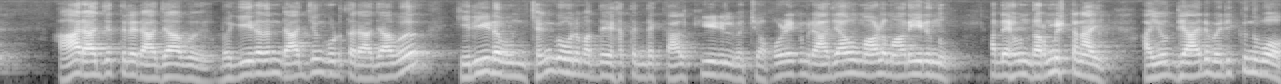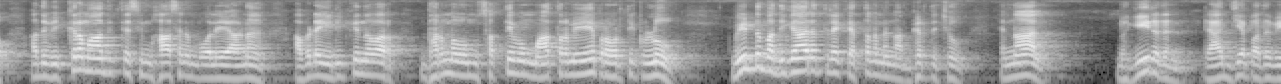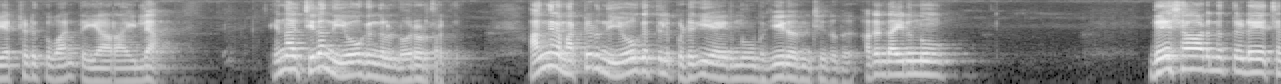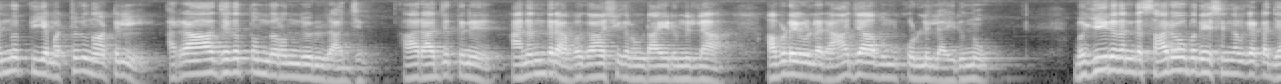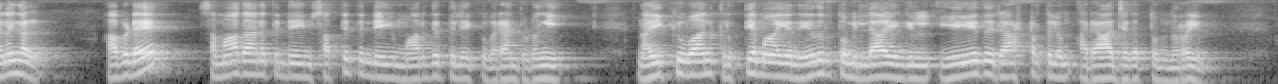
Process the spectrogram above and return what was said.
ആ രാജ്യത്തിലെ രാജാവ് ഭഗീരഥൻ രാജ്യം കൊടുത്ത രാജാവ് കിരീടവും ചെങ്കോലും അദ്ദേഹത്തിന്റെ കാൽക്കീഴിൽ വെച്ചു. അപ്പോഴേക്കും രാജാവും ആൾ മാറിയിരുന്നു. അദ്ദേഹവും ധർമ്മിഷ്ഠനായി. അയോധ്യ ആര് ഭരിക്കുന്നുവോ? അത് വിക്രമാദിത്യ സിംഹാസനം പോലെയാണ്. അവിടെ ഇരിക്കുന്നവർ ധർമ്മവും സത്യവും മാത്രമേ പ്രവർത്തിക്കുള്ളൂ. വീണ്ടും അധികാരത്തിലേക്ക് എത്തണമെന്ന് അഭ്യർത്ഥിച്ചു. എന്നാൽ ഭഗീരഥൻ രാജ്യപദവി ഏറ്റെടുക്കുവാൻ തയ്യാറായില്ല. എന്നാൽ ചില നിയോഗങ്ങളുണ്ട് ഓരോരുത്തർക്ക്. അങ്ങനെ മറ്റൊരു നിയോഗത്തിൽ പെടുകയായിരുന്നു ഭഗീരഥൻ ചെയ്തത്. അതെന്തായിരുന്നു? ദേശാടനത്തിനിടെ ചെന്നെത്തിയ മറ്റൊരു നാട്ടിൽ അരാജകത്വം നിറഞ്ഞൊരു രാജ്യം. ആ രാജ്യത്തിന് അനന്തര അവകാശികൾ ഉണ്ടായിരുന്നില്ല അവിടെയുള്ള രാജാവും കൊള്ളില്ലായിരുന്നു ഭഗീരഥന്റെ സാരോപദേശങ്ങൾ കേട്ട ജനങ്ങൾ അവിടെ സമാധാനത്തിന്റെയും സത്യത്തിന്റെയും മാർഗത്തിലേക്ക് വരാൻ തുടങ്ങി. നയിക്കുവാൻ കൃത്യമായ നേതൃത്വമില്ല എങ്കിൽ ഏത് രാഷ്ട്രത്തിലും അരാജകത്വം നിറയും.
